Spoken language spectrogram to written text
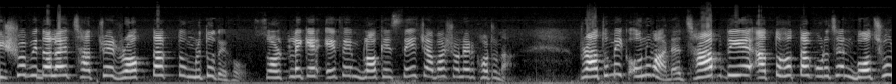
বিশ্ববিদ্যালয়ের ছাত্রের রক্তাক্ত মৃতদেহ সল্টলেকের এফ এম ব্লকে সেচ আবাসনের ঘটনা। প্রাথমিক অনুমান ছাপ দিয়ে আত্মহত্যা করেছেন বছর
